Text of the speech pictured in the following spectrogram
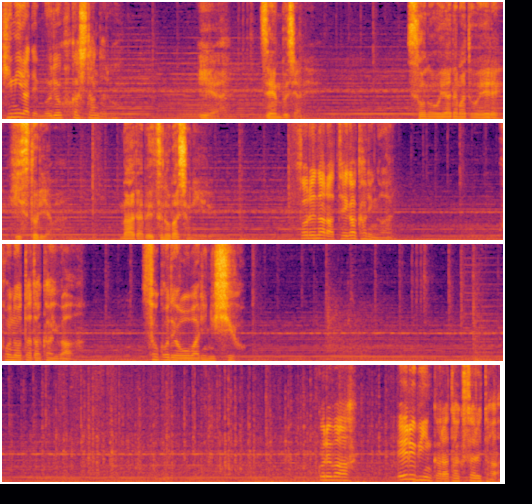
君らで無力化したんだろ？いや全部じゃねえ。その親玉とエレンヒストリアはまだ別の場所にいる。それなら手がかりがある。この戦いはそこで終わりにしよう。これはエルヴィンから託された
